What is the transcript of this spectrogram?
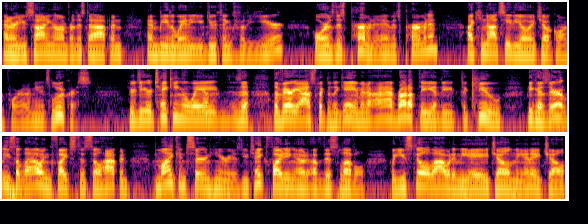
And are you signing on for this to happen and be the way that you do things for the year? Or is this permanent? If it's permanent, I cannot see the OHL going for it. I mean, it's ludicrous. You're, you're taking away yeah. the the very aspect of the game. And I brought up the, uh, the the Q because they're at least allowing fights to still happen. My concern here is you take fighting out of this level, but you still allow it in the AHL and the NHL.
